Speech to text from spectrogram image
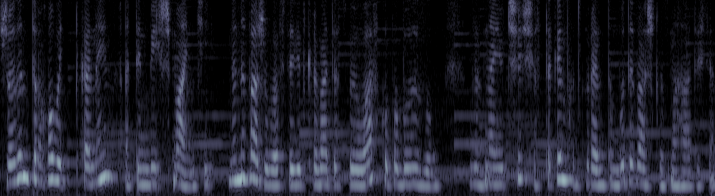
Жоден торговець тканин, а тим більш мантій, не наважувався відкривати свою лавку поблизу, визнаючи, що з таким конкурентом буде важко змагатися.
